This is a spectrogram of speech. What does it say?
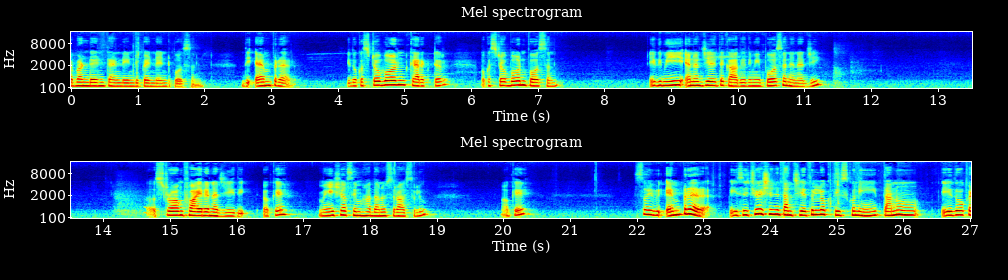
Abundant and independent person the emperor ఇది ఒక స్టోబర్న్ క్యారెక్టర్ ఒక స్టోబర్న్ పర్సన్ ఇది మీ ఎనర్జీ అయితే కాదు ఇది మీ person energy strong fire energy ఇది ఓకే మేష సింహ ధనుసు రాసులు ఓకే సో ఇవి ఎంపరర్ ఈ సిచ్యువేషన్ని తన చేతుల్లోకి తీసుకొని తను ఏదో ఒక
